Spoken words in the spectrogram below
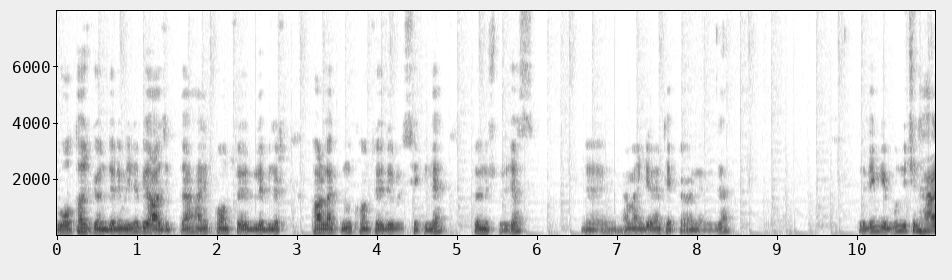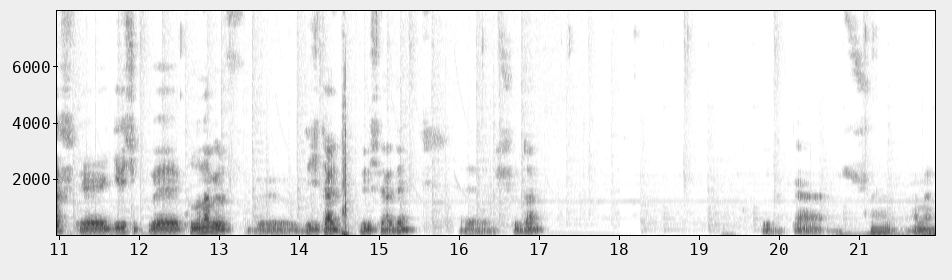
voltaj gönderimiyle birazcık daha hani kontrol edilebilir, parlaklığını kontrol edilebilir şekilde dönüştüreceğiz. Hemen gelelim tekrar örneğimize. Dediğim gibi bunun için her e, girişi e, kullanamıyoruz e, dijital girişlerde. E, şuradan bir dakika şu hemen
